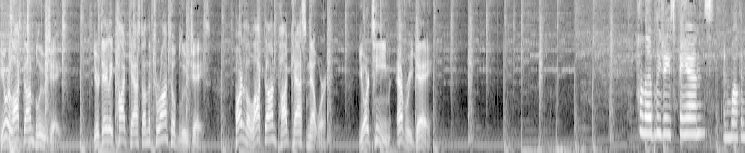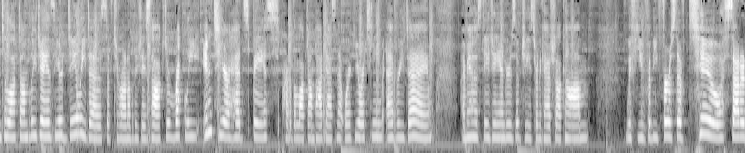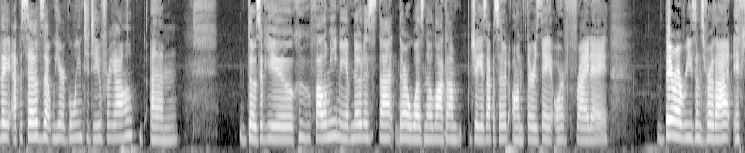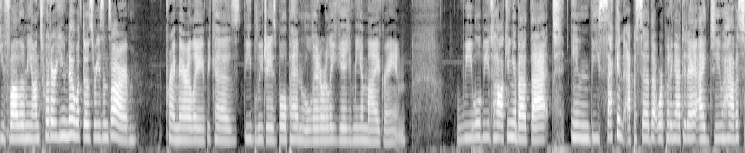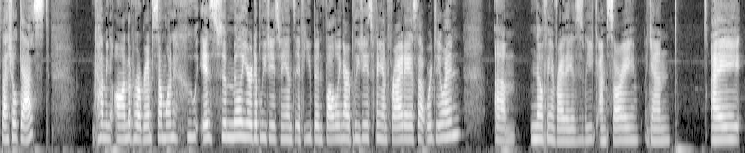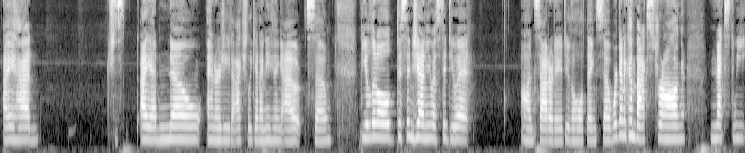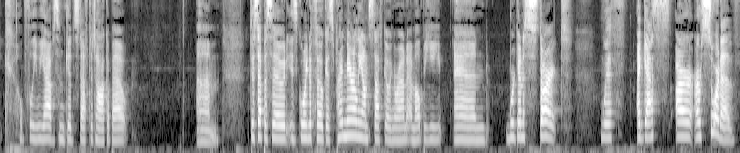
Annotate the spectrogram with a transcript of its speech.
You are Locked On Blue Jays, your daily podcast on the Toronto Blue Jays, part of the Locked On Podcast Network. Your team every day. Hello, Blue Jays fans, and welcome to Locked On Blue Jays, your daily dose of Toronto Blue Jays talk directly into your headspace, part of the Locked On Podcast Network, your team every day. I'm your host, AJ Andrews of JaysFromTheCouch.com, with you for the first of two Saturday episodes that we are going to do for y'all. Um, those of you who follow me may have noticed that there was no Locked On Jays episode on Thursday or Friday. There are reasons for that. If you follow me on Twitter, you know what those reasons are. Primarily because the Blue Jays bullpen literally gave me a migraine. We will be talking about that in the second episode that we're putting out today. I do have a special guest coming on the program, someone who is familiar to Blue Jays fans. If you've been following our Blue Jays Fan Fridays that we're doing, um, no Fan Friday this week. I'm sorry again. I I had just I had no energy to actually get anything out, so be a little disingenuous to do it on Saturday, do the whole thing. So we're gonna come back strong next week. Hopefully, we have some good stuff to talk about. Um, this episode is going to focus primarily on stuff going around MLB, and we're going to start with, I guess, our our sort of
